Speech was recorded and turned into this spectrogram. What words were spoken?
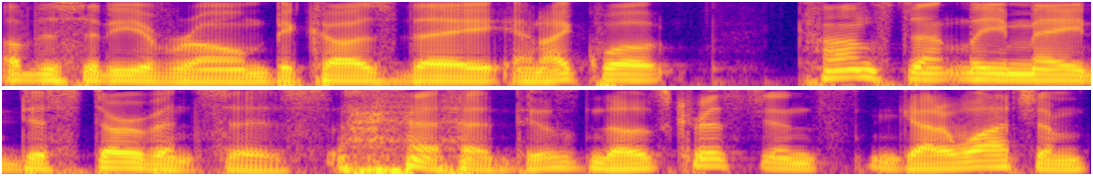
of the city of Rome because they, and I quote, constantly made disturbances. those, those Christians, you got to watch them.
